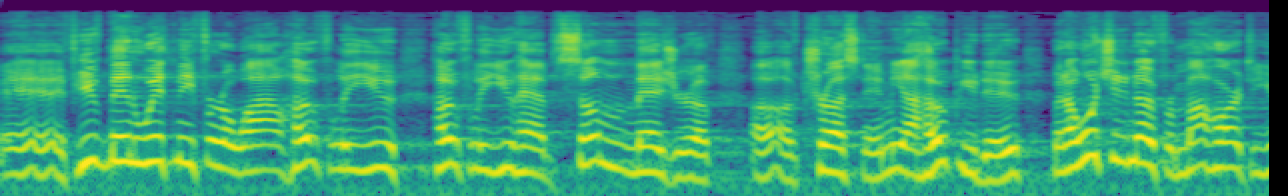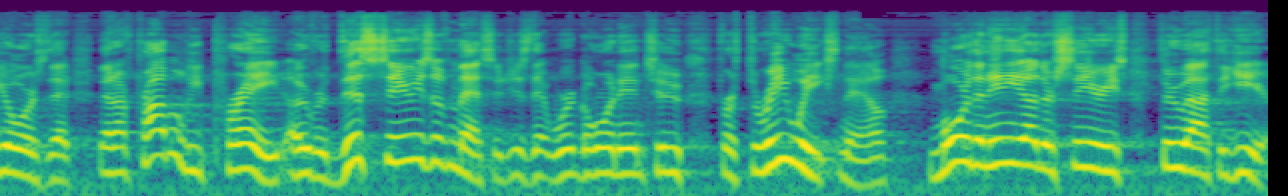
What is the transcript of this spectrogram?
if you've been with me for a while, hopefully you, hopefully you have some measure of, of trust in me. I hope you do. But I want you to know from my heart to yours that, that I've probably prayed over this series of messages that we're going into for three weeks now, more than any other series throughout the year.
